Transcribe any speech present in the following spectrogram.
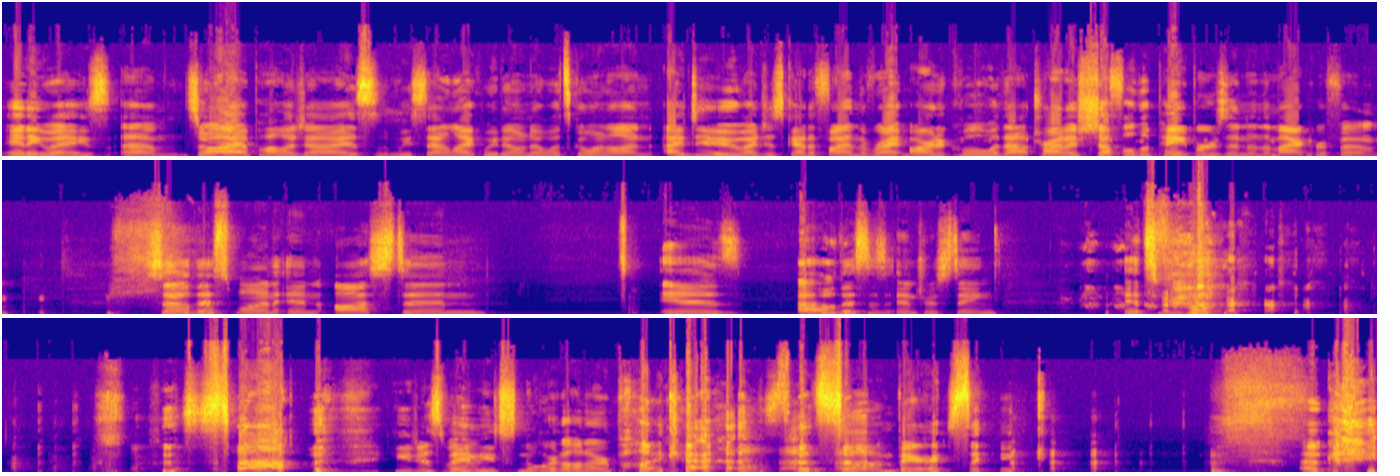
Anyways, um, so I apologize. We sound like we don't know what's going on. I do. I just got to find the right article without trying to shuffle the papers into the microphone. So this one in Austin is oh, this is interesting. It's from Stop! You just made me snort on our podcast. That's so embarrassing. Okay.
